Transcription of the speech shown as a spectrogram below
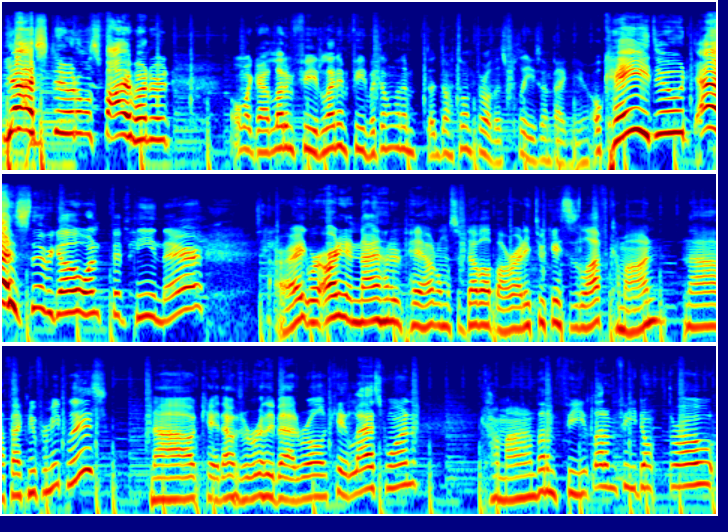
Yes, dude, almost 500. Oh my god, let him feed, let him feed, but don't let him, don't, don't throw this, please, I'm begging you. Okay, dude, yes, there we go, 115 there. All right, we're already at 900 payout, almost a double up already. Two cases left, come on. Nah, fact new for me, please? Nah, okay, that was a really bad roll. Okay, last one. Come on, let him feed. Let him feed. Don't throw.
